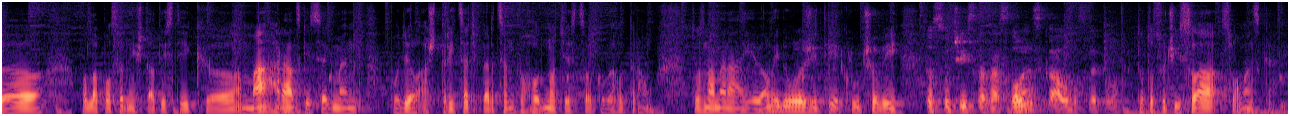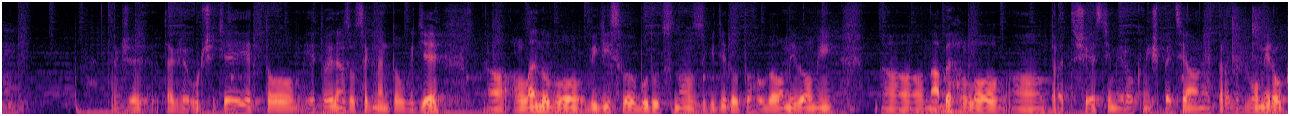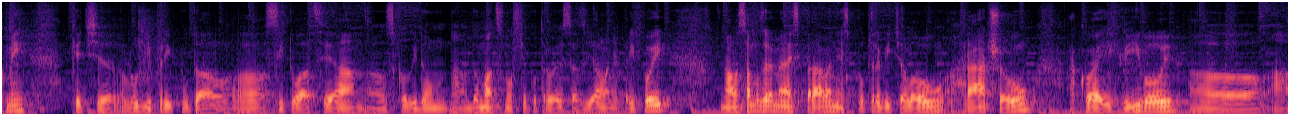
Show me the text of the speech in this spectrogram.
podľa posledných štatistík e, má hrácky segment podiel až 30% v hodnote z celkového trhu. To znamená, je veľmi dôležitý, je kľúčový. To sú čísla za Slovensko alebo Svetlo? Toto sú čísla slovenské. Uh-huh. Takže, takže určite je to, je to jeden zo segmentov, kde Lenovo vidí svoju budúcnosť, kde do toho veľmi, veľmi nabehlo pred šiestimi rokmi, špeciálne pred dvomi rokmi keď e, ľudí pripútal situácia s covidom domácnosti, potrebuje sa vzdialene pripojiť. No ale samozrejme aj správanie spotrebiteľov, hráčov, ako aj ich vývoj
